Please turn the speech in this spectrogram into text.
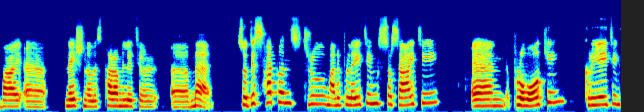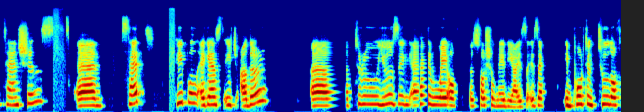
by a nationalist paramilitary uh, man. So this happens through manipulating society and provoking, creating tensions and set people against each other uh, through using effective way of uh, social media is, is an important tool of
